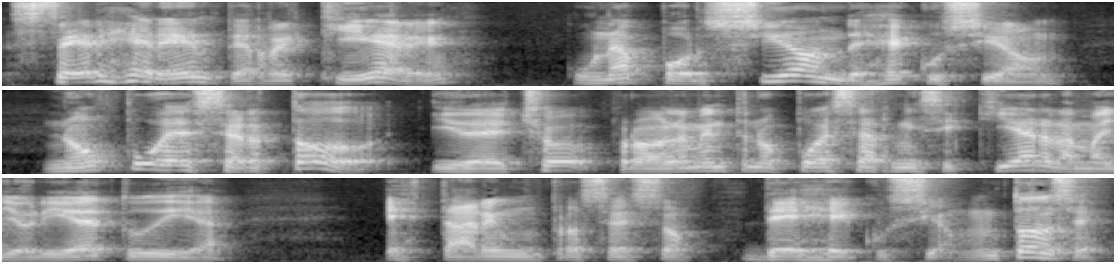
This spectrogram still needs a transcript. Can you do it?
ser gerente requiere una porción de ejecución, no puede ser todo. Y de hecho, probablemente no puede ser ni siquiera la mayoría de tu día estar en un proceso de ejecución. Entonces,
